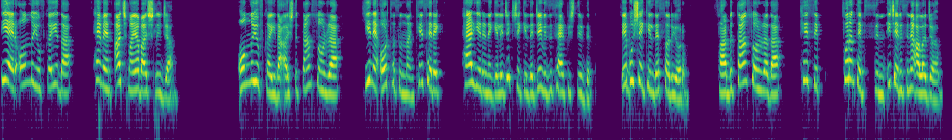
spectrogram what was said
diğer onlu yufkayı da hemen açmaya başlayacağım. Onlu yufkayı da açtıktan sonra yine ortasından keserek her yerine gelecek şekilde cevizi serpiştirdim ve bu şekilde sarıyorum. Sardıktan sonra da kesip fırın tepsisinin içerisine alacağım.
